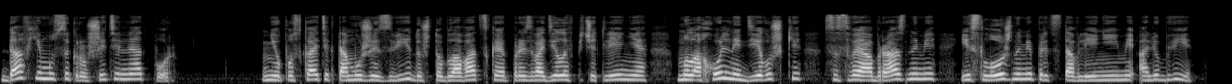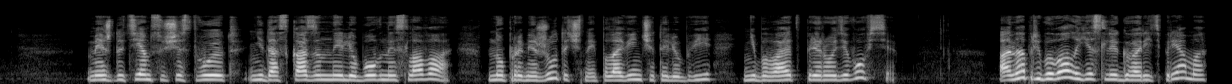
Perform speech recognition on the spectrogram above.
дав ему сокрушительный отпор. Не упускайте к тому же из виду, что Блаватская производила впечатление малохольной девушки со своеобразными и сложными представлениями о любви. Между тем существуют недосказанные любовные слова, но промежуточной, половинчатой любви не бывает в природе вовсе. Она пребывала, если говорить прямо,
